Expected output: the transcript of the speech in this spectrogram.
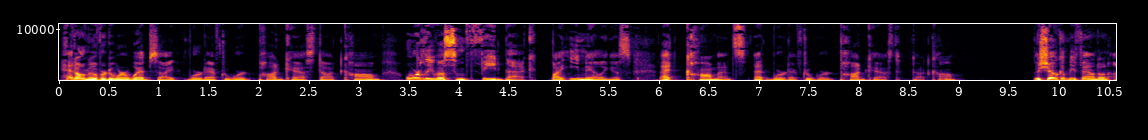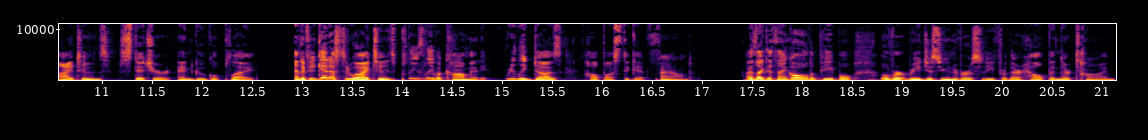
head on over to our website, wordafterwordpodcast.com, or leave us some feedback by emailing us at comments at wordafterwordpodcast.com. The show can be found on iTunes, Stitcher, and Google Play. And if you get us through iTunes, please leave a comment. It really does help us to get found. I'd like to thank all the people over at Regis University for their help and their time,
